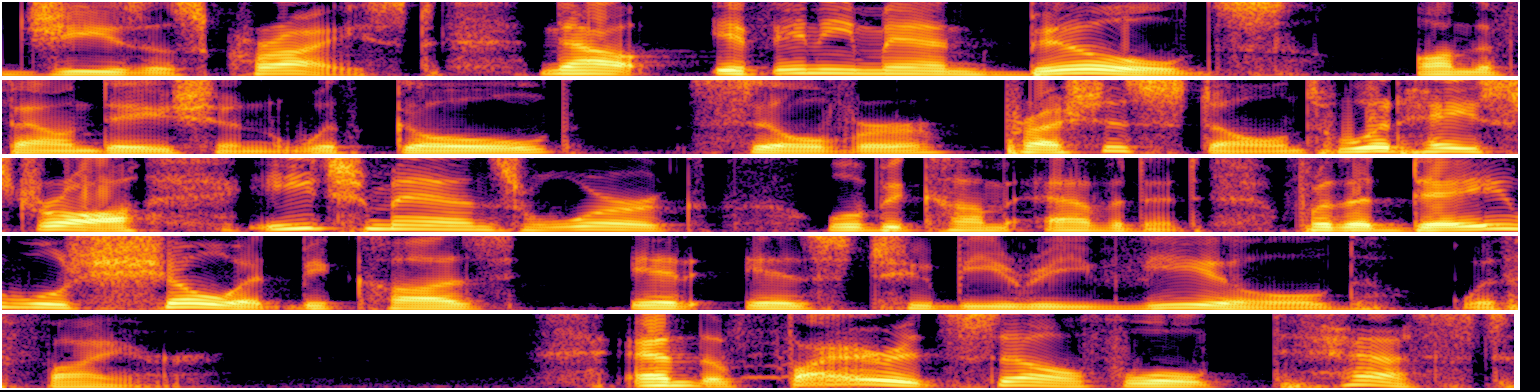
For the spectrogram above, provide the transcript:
Jesus Christ. Now, if any man builds on the foundation with gold, silver, precious stones, wood, hay, straw, each man's work will become evident, for the day will show it because it is to be revealed with fire. And the fire itself will test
